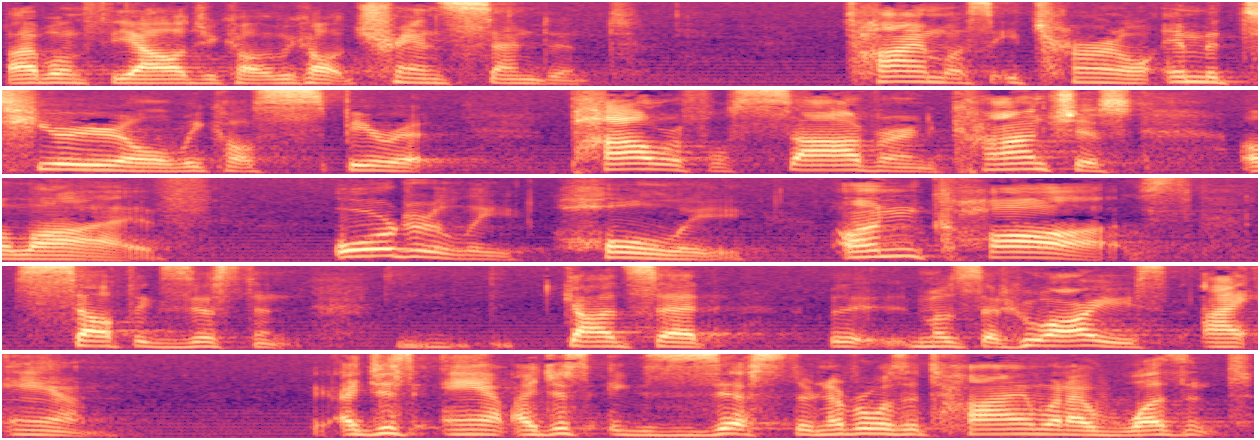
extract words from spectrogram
Bible and theology call it, we call it transcendent, timeless, eternal, immaterial, we call spirit, powerful, sovereign, conscious, alive, orderly, holy, uncaused, self existent. God said, uh, Moses said, Who are you? I am. I just am. I just exist. There never was a time when I wasn't.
